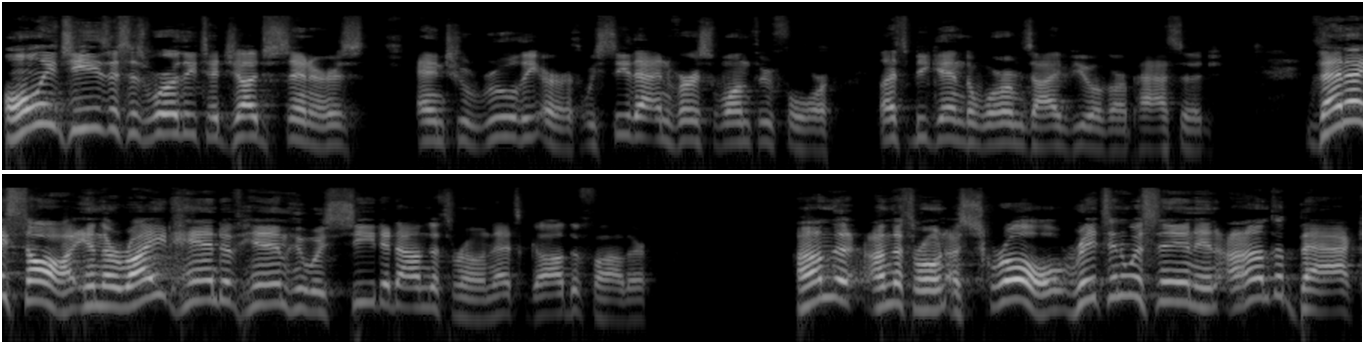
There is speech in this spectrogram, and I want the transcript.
Only Jesus is worthy to judge sinners and to rule the earth. We see that in verse 1 through 4. Let's begin the worm's eye view of our passage. Then I saw in the right hand of him who was seated on the throne, that's God the Father, on the, on the throne, a scroll written within and on the back,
